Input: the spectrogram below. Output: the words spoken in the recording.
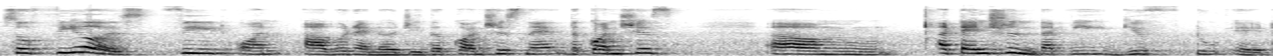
So fears feed on our energy the consciousness the conscious um, attention that we give to it.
